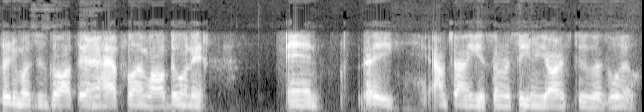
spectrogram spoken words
pretty much just go out there and have fun while doing it. And hey, I'm trying to get some receiving yards too as well.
